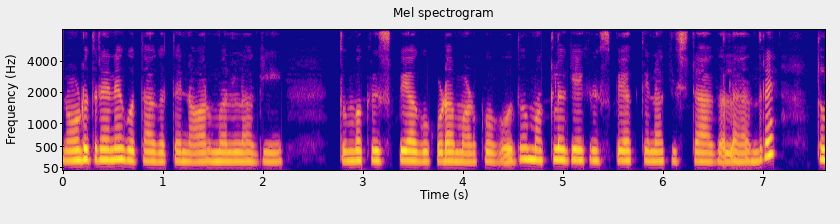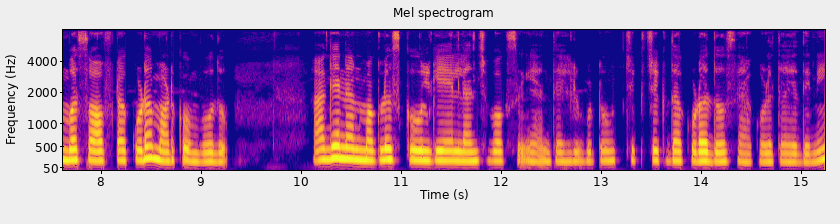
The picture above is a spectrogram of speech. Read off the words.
ನೋಡಿದ್ರೇ ಗೊತ್ತಾಗುತ್ತೆ. ನಾರ್ಮಲ್ಲಾಗಿ ತುಂಬ ಕ್ರಿಸ್ಪಿಯಾಗೂ ಕೂಡ ಮಾಡ್ಕೋಬೋದು. ಮಕ್ಕಳಿಗೆ ಕ್ರಿಸ್ಪಿಯಾಗಿ ತಿನ್ನೋಕೆ ಇಷ್ಟ ಆಗಲ್ಲ ಅಂದರೆ ತುಂಬ ಸಾಫ್ಟಾಗಿ ಕೂಡ ಮಾಡ್ಕೊಬೋದು. ಹಾಗೆ ನನ್ನ ಮಗಳು ಸ್ಕೂಲ್ಗೆ, ಲಂಚ್ ಬಾಕ್ಸಿಗೆ ಅಂತ ಹೇಳ್ಬಿಟ್ಟು ಚಿಕ್ಕ ಚಿಕ್ಕದಾಗಿ ಕೂಡ ದೋಸೆ ಹಾಕ್ಕೊಳ್ತಾ ಇದ್ದೀನಿ.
